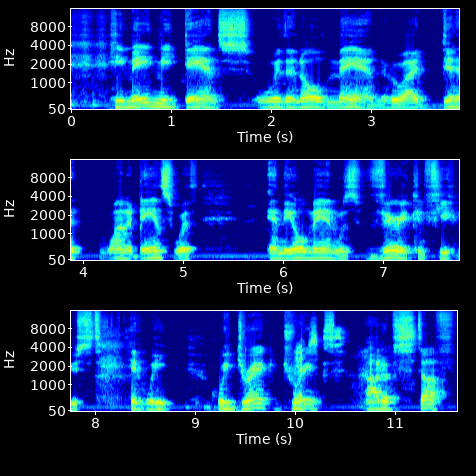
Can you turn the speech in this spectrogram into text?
he made me dance with an old man who I didn't want to dance with, and the old man was very confused. And we we drank drinks out of stuff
